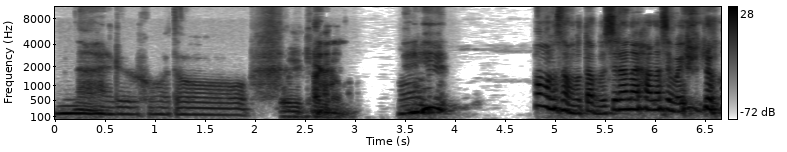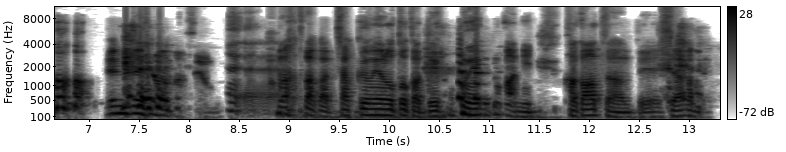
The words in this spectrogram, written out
なるほど。そういうキャリアが。ね浜野さんも多分知らない話もいろいろ。全然知らなかったですよ。え まさか着メロとかデコメロとかに関わってたなんて知らなかった。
